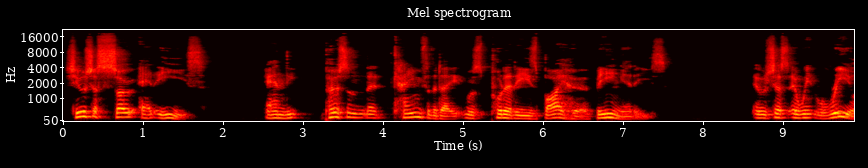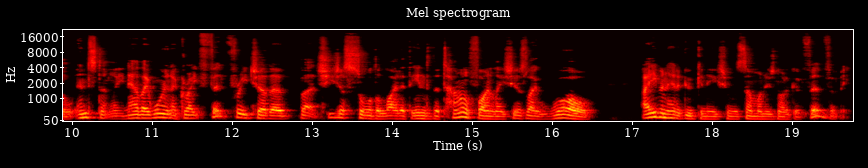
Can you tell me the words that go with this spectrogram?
she was just so at ease. And the person that came for the date was put at ease by her being at ease. It was just, it went real instantly. Now, they weren't a great fit for each other, but she just saw the light at the end of the tunnel finally. She was like, whoa, I even had a good connection with someone who's not a good fit for me.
